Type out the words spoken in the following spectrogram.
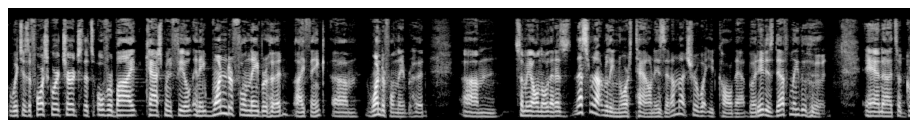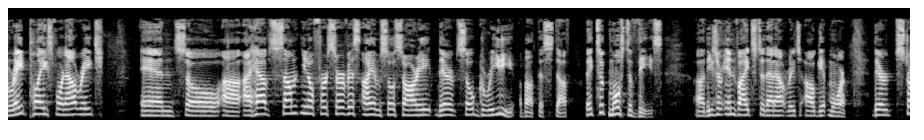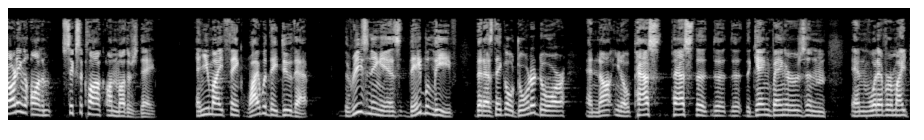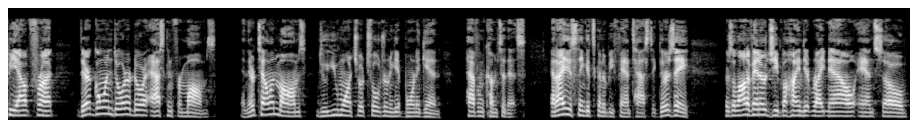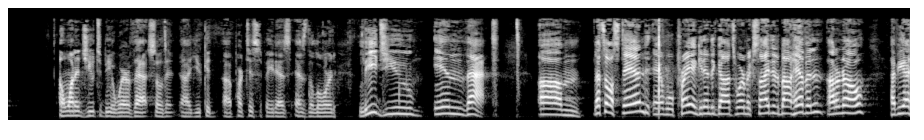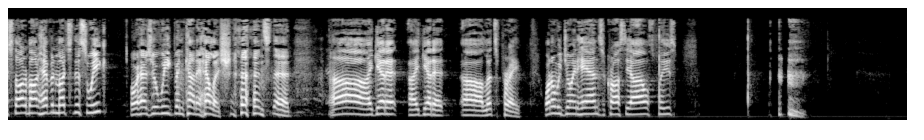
which is a four square church that's over by Cashman Field in a wonderful neighborhood, I think. Um, wonderful neighborhood. Um, some of y'all know that as that's not really North Town, is it? I'm not sure what you'd call that, but it is definitely the hood, and uh, it's a great place for an outreach. And so uh, I have some, you know, first service. I am so sorry. They're so greedy about this stuff. They took most of these. Uh, these are invites to that outreach. I'll get more. They're starting on 6 o'clock on Mother's Day. And you might think, why would they do that? The reasoning is they believe that as they go door to door and not, you know, past, past the, the, the, the gangbangers and, and whatever might be out front, they're going door to door asking for moms. And they're telling moms, do you want your children to get born again? Have them come to this. And I just think it's going to be fantastic. There's a, there's a lot of energy behind it right now. And so I wanted you to be aware of that so that uh, you could uh, participate as, as the Lord leads you in that. Um, let's all stand and we'll pray and get into God's Word. I'm excited about heaven. I don't know. Have you guys thought about heaven much this week? Or has your week been kind of hellish instead? Ah, I get it. I get it. Uh, let's pray. Why don't we join hands across the aisles, please?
